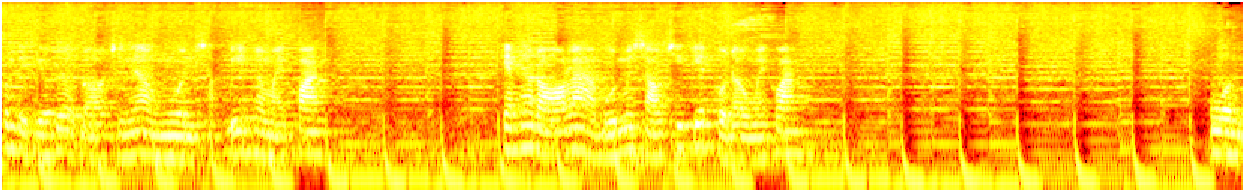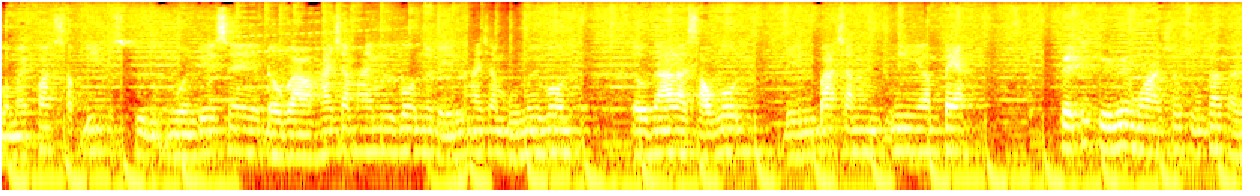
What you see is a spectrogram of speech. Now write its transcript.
không thể thiếu được đó chính là nguồn sạc pin cho máy khoan. Kèm theo đó là 46 chi tiết của đầu máy khoan. Nguồn của máy khoan sạc pin sử dụng nguồn DC đầu vào 220V cho đến 240V, đầu ra là 6V đến 300mA. Về thiết kế bên ngoài cho chúng ta thấy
